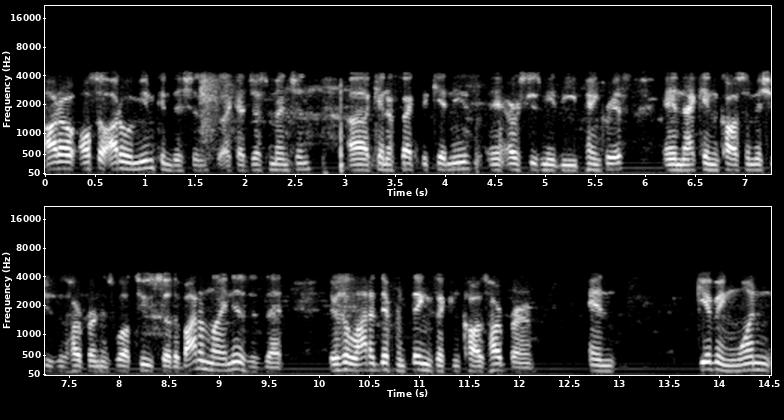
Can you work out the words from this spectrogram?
auto, also autoimmune conditions, like I just mentioned, uh, can affect the kidneys, eh, or excuse me, the pancreas, and that can cause some issues with heartburn as well too. So the bottom line is, is that there's a lot of different things that can cause heartburn, and giving one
